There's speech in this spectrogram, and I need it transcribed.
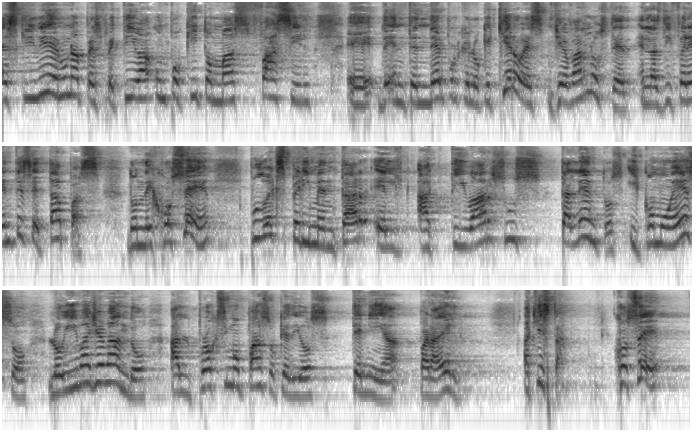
escribí en una perspectiva un poquito más fácil eh, de entender, porque lo que quiero es llevarlo a usted en las diferentes etapas donde José pudo experimentar el activar sus talentos y cómo eso lo iba llevando al próximo paso que Dios tenía para él. Aquí está. José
